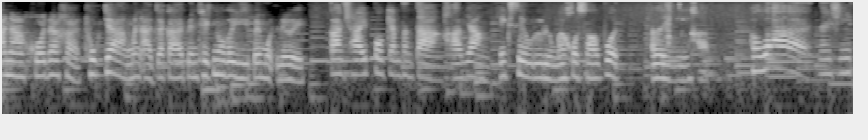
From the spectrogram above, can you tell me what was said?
อนาคตอะค่ะ ทุกอย่างมันอาจจะกลายเป็นเทคโนโลยีไปหมดเลย การใช้โปรแกรมต่างๆ ครับ อย่าง Excel หรือ Microsoft Word อะไรอย่างนี้ครับ เพราะว่าในชีวิต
